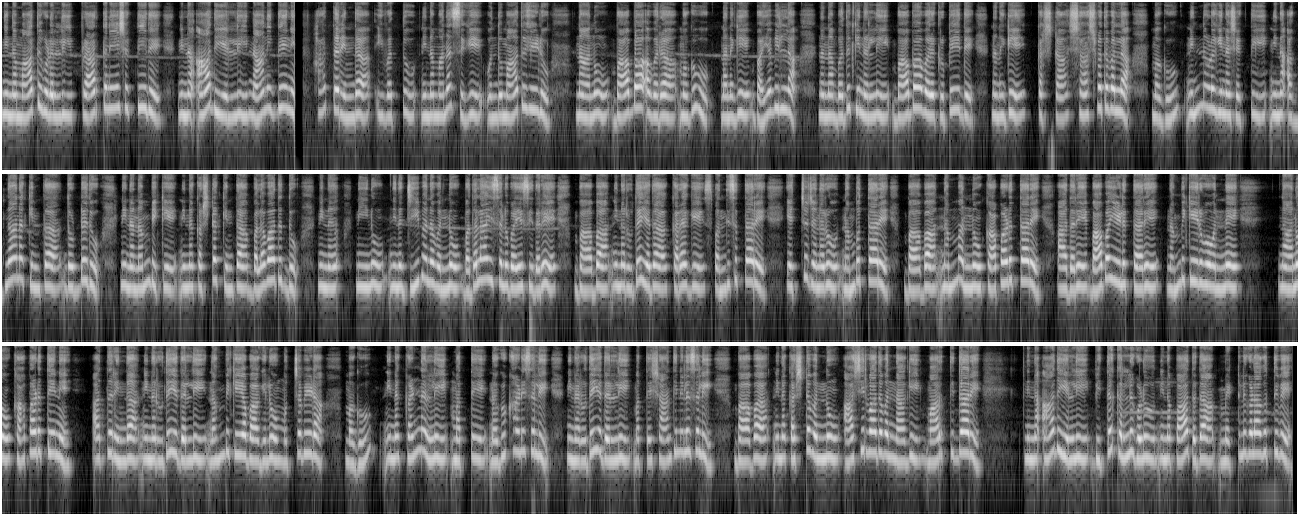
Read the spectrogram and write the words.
ನಿನ್ನ ಮಾತುಗಳಲ್ಲಿ ಪ್ರಾರ್ಥನೆಯ ಶಕ್ತಿ ಇದೆ. ನಿನ್ನ ಆದಿಯಲ್ಲಿ ನಾನಿದ್ದೇನೆ. ಆದ್ದರಿಂದ ಇವತ್ತು ನಿನ್ನ ಮನಸ್ಸಿಗೆ ಒಂದು ಮಾತು ಹೇಳು. ನಾನು ಬಾಬಾ ಅವರ ಮಗುವು. ನನಗೆ ಭಯವಿಲ್ಲ. ನನ್ನ ಬದುಕಿನಲ್ಲಿ ಬಾಬಾ ಅವರ ಕೃಪೆ ಇದೆ. ನನಗೆ ಕಷ್ಟ ಶಾಶ್ವತವಲ್ಲ. ಮಗು, ನಿನ್ನೊಳಗಿನ ಶಕ್ತಿ ನಿನ್ನ ಅಜ್ಞಾನಕ್ಕಿಂತ ದೊಡ್ಡದು. ನಿನ್ನ ನಂಬಿಕೆ ನಿನ್ನ ಕಷ್ಟಕ್ಕಿಂತ ಬಲವಾದದ್ದು. ನಿನ್ನ, ನೀನು ನಿನ್ನ ಜೀವನವನ್ನು ಬದಲಾಯಿಸಲು ಬಯಸಿದರೆ ಬಾಬಾ ನಿನ್ನ ಹೃದಯದ ಕರೆಗೆ ಸ್ಪಂದಿಸುತ್ತಾರೆ. ಹೆಚ್ಚು ಜನರು ನಂಬುತ್ತಾರೆ, ಬಾಬಾ ನಮ್ಮನ್ನು ಕಾಪಾಡುತ್ತಾರೆ. ಆದರೆ ಬಾಬಾ ಹೇಳುತ್ತಾರೆ, ನಂಬಿಕೆ ಇರುವವನ್ನೇ ನಾನು ಕಾಪಾಡುತ್ತೇನೆ. ಆದ್ದರಿಂದ ನಿನ್ನ ಹೃದಯದಲ್ಲಿ ನಂಬಿಕೆಯ ಬಾಗಿಲು ಮುಚ್ಚಬೇಡ. ಮಗು, ನಿನ್ನ ಕಣ್ಣಲ್ಲಿ ಮತ್ತೆ ನಗು ಕಾಣಿಸಲಿ. ನಿನ್ನ ಹೃದಯದಲ್ಲಿ ಮತ್ತೆ ಶಾಂತಿ ನೆಲೆಸಲಿ. ಬಾಬಾ, ನಿನ್ನ ಕಷ್ಟವನ್ನು ಆಶೀರ್ವಾದವನ್ನಾಗಿ ಮಾರುತ್ತಿದ್ದಾರೆ. ನಿನ್ನ ಹಾದಿಯಲ್ಲಿ ಬಿದ್ದ ಕಲ್ಲುಗಳು ನಿನ್ನ ಪಾದದ ಮೆಟ್ಟಿಲುಗಳಾಗುತ್ತಿವೆ.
